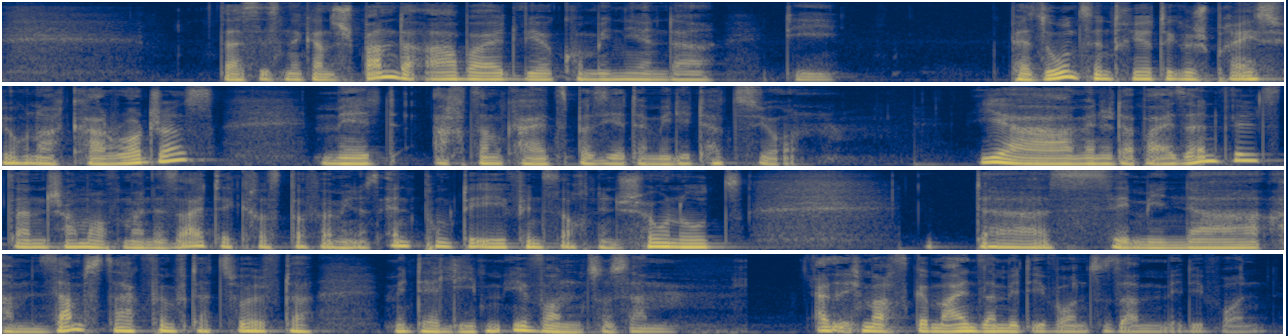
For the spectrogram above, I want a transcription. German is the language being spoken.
Das ist eine ganz spannende Arbeit. Wir kombinieren da die personenzentrierte Gesprächsführung nach Carl Rogers mit achtsamkeitsbasierter Meditation. Ja, wenn du dabei sein willst, dann schau mal auf meine Seite christopher-end.de, findest auch in den Show Notes das Seminar am Samstag, 5.12. mit der lieben Yvonne zusammen. Also ich mache es gemeinsam mit Yvonne, zusammen mit Yvonne.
